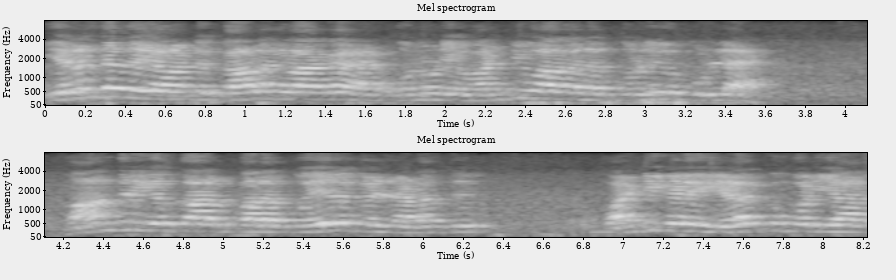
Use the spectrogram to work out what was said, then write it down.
இரண்டரை ஆண்டு காலங்களாக உன்னுடைய வண்டி வாகன தொழிலுக்குள்ள மாந்திரிகத்தால் பல துயரங்கள் நடந்து வண்டிகளை இழக்கும்படியான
